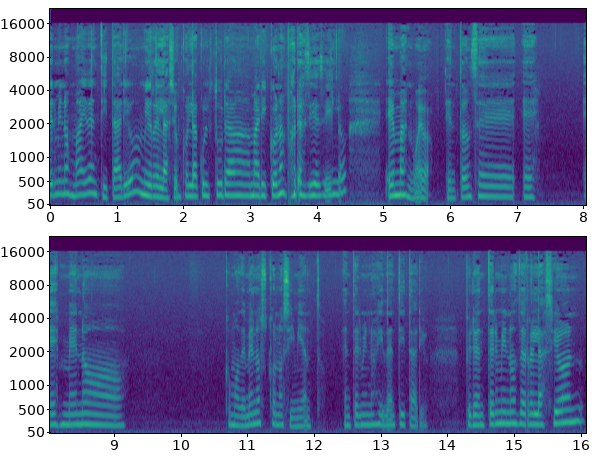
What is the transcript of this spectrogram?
términos más identitarios, mi relación con la cultura maricona, por así decirlo, es más nueva. Entonces es, es menos, como de menos conocimiento en términos identitarios. Pero en términos de relación,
